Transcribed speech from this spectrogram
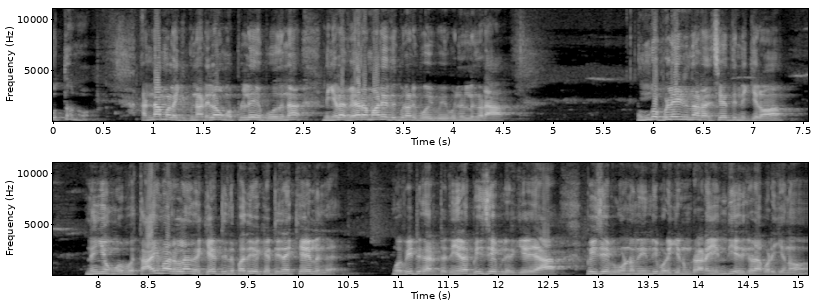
ஊற்றணும் அண்ணாமலைக்கு பின்னாடிலாம் உங்கள் பிள்ளைய போகுதுன்னா நீங்களாம் வேறு மாநிலத்துக்கு பின்னாடி போய் போய் நில்லுங்கடா. உங்கள் பிள்ளைகள் தான் சேர்த்து நிற்கிறோம் நீங்கள் உங்கள் தாய்மாரெல்லாம் இதை கேட்டு இந்த பதிவை கேட்டீங்கன்னா கேளுங்க. உங்கள் வீட்டுக்கார்ட்ட நீலாம் பிஜேபியில் இருக்கிறியா? பிஜேபி கொண்டு வந்து ஹிந்தி படிக்கணுன்றானே ஹிந்தி எதுக்கடா படிக்கணும்?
